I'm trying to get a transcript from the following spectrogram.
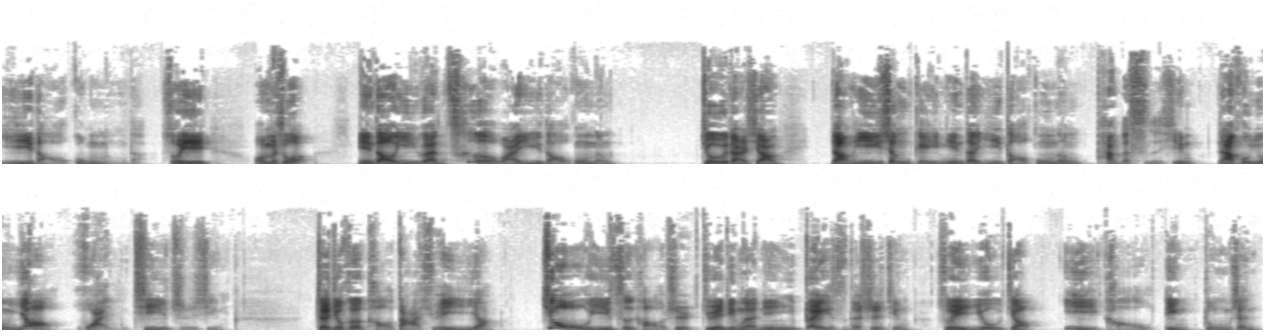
胰岛功能的，所以我们说。您到医院测完胰岛功能，就有点像让医生给您的胰岛功能判个死刑，然后用药缓期执行。这就和考大学一样，就一次考试决定了您一辈子的事情，所以又叫一考定终身。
